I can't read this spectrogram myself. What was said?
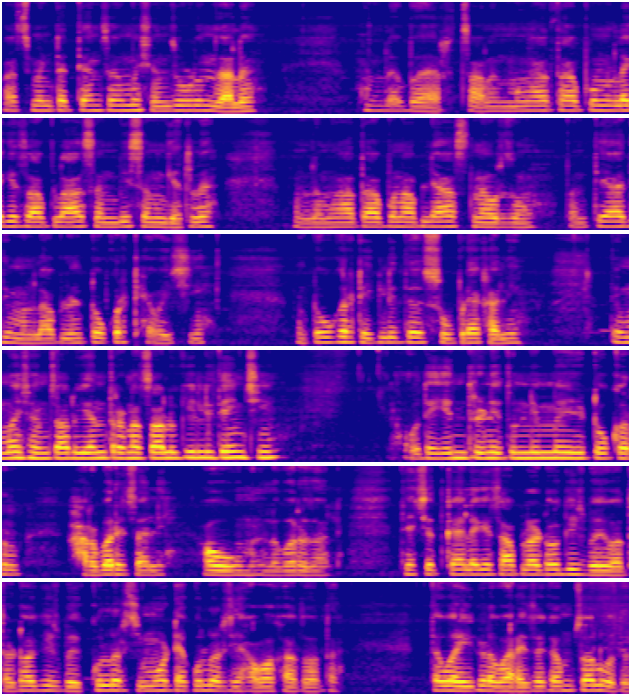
पाच मिनटात त्यांचं मशीन जोडून झालं. म्हणलं बरं चालेल मग आता आपण लगेच आपलं आसन बिसन घेतलं. म्हणलं मग आता आपण आपल्या आसनावर जाऊ. पण त्याआधी म्हणलं आपल्याला टोकर ठेवायची टोकर टेकली तर सुपड्याखाली ते मशीन चालू यंत्रणा चालू केली त्यांची. हो त्या यंत्रणेतून निम्मे टोकर हरभरेच आले हो म्हणलं बरं झालं. त्याच्यात काय लगेच आपला डॉगीश भाई होता. डॉगीश भाई कूलरची मोठ्या कूलरची हवा खात होता. तवर इकडं भरायचं काम चालू होतं.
